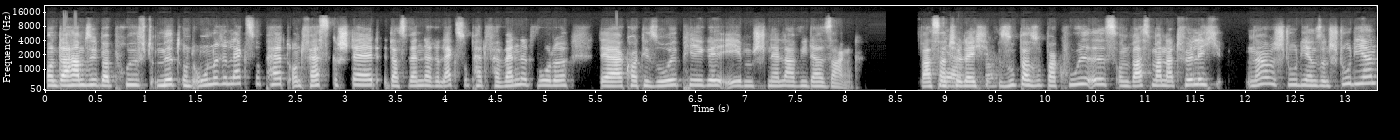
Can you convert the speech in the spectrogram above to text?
Und da haben sie überprüft mit und ohne Relaxopad und festgestellt, dass wenn der Relaxopad verwendet wurde, der Cortisolpegel eben schneller wieder sank. Was natürlich ja. super, super cool ist und was man natürlich, ne, Studien sind Studien,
